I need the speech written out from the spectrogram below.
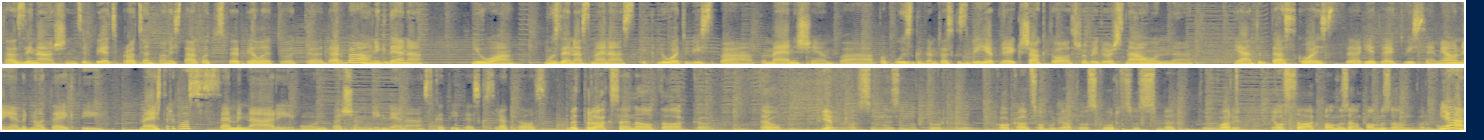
tā zināšanas ir 5% no vis tā, ko tu spēj pielietot uh, darbā un ikdienā. Uh, Jo mūsdienās mainās tik ļoti viss pa, pa mēnešiem, pa, pa pusgadam. Tas, kas bija iepriekš aktuāls, šobrīd vairs nav. Un, jā, tas, ko es ieteiktu visiem jaunajiem, ir noteikti meistarklases semināri un pašam ikdienā skatīties, kas ir aktuāls. Bet praksē nav tā, ka tev pieprasa, nezinu, tur kaut kādus obligātos kursus, bet tu vari jau sākt pamazām, pamazām. Jā,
